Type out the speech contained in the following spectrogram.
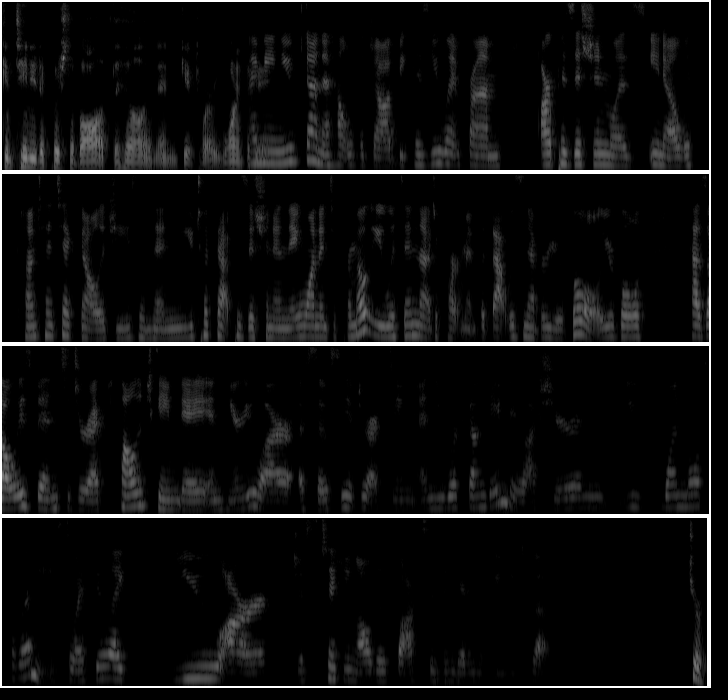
continue to push the ball up the hill and, and get to where we wanted to I be. I mean, you've done a hell of a job because you went from our position was, you know, with content technologies, and then you took that position and they wanted to promote you within that department, but that was never your goal. Your goal has always been to direct college game day, and here you are, associate directing, and you worked on game day last year and you've won multiple Emmys. So I feel like you are just ticking all those boxes and getting where you need to go. Sure.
